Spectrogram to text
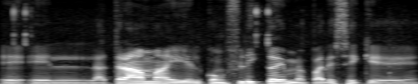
eh, la trama y el conflicto y me parece que,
